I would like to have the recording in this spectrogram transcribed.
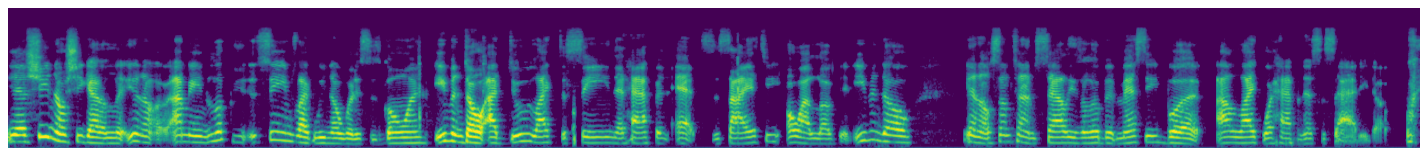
Yeah, she knows she got to, you know. I mean, look, it seems like we know where this is going. Even though I do like the scene that happened at Society. Oh, I loved it. Even though, you know, sometimes Sally's a little bit messy, but I like what happened at Society, though.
